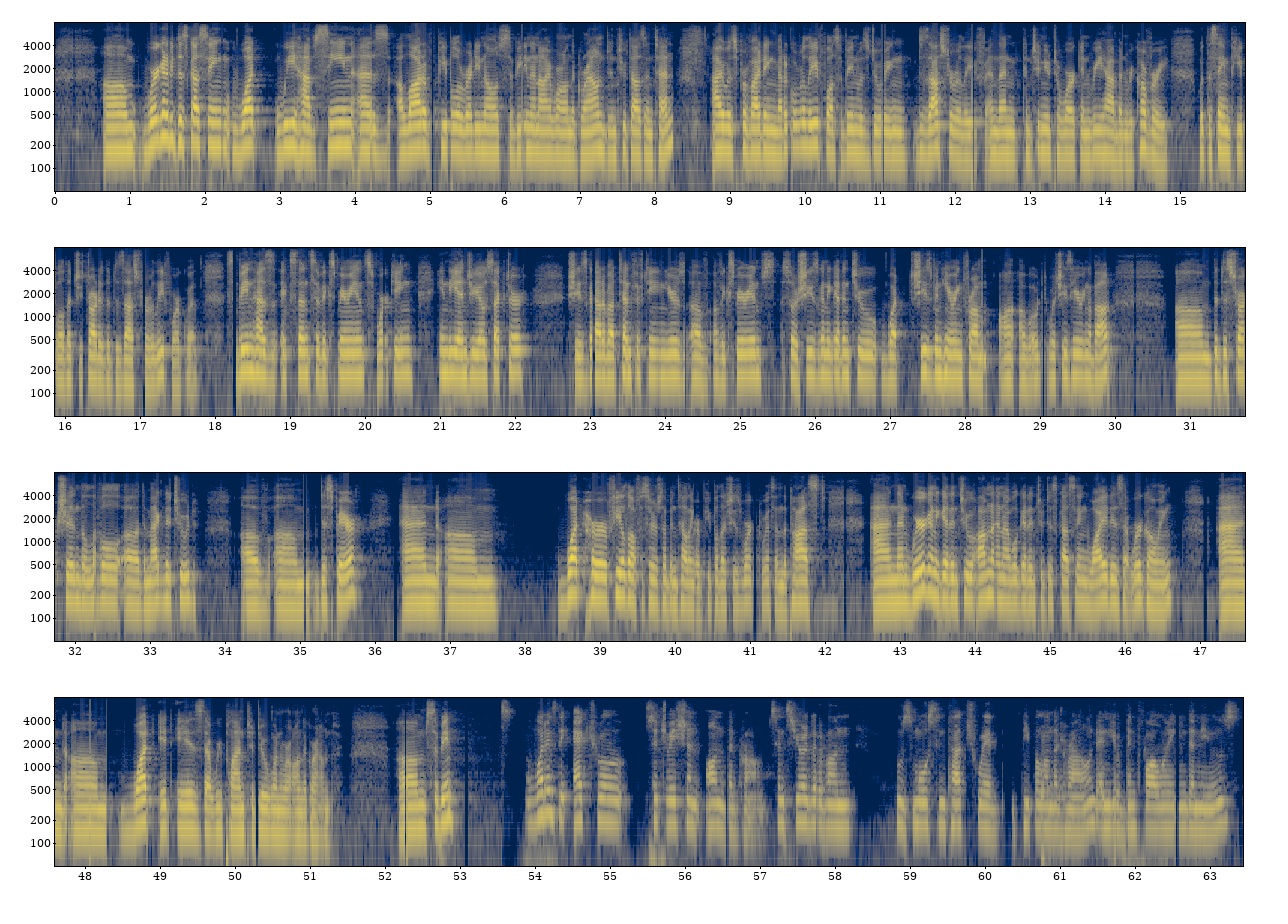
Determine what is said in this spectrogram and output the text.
Um, we're going to be discussing what we have seen as a lot of people already know. Sabine and I were on the ground in 2010. I was providing medical relief while Sabine was doing disaster relief and then continued to work in rehab and recovery with the same people that she started the disaster relief work with. Sabine has extensive experience working in the NGO sector. She's got about 10, 15 years of, of experience, so she's going to get into what she's been hearing from, uh, what she's hearing about um, the destruction, the level, uh, the magnitude of um, despair, and um, what her field officers have been telling her, people that she's worked with in the past. And then we're going to get into, Amna and I will get into discussing why it is that we're going and um, what it is that we plan to do when we're on the ground. Um, Sabine? What is the actual situation on the ground? Since you're the one who's most in touch with people on the ground and you've been following the news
